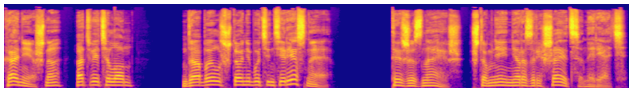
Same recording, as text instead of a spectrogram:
«Конечно», — ответил он. «Добыл что-нибудь интересное?» «Ты же знаешь, что мне не разрешается нырять.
